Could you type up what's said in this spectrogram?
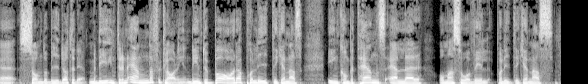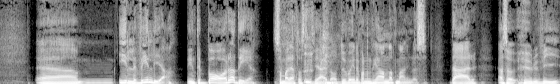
eh, som då bidrar till det. Men det är inte den enda förklaringen. Det är inte bara politikernas inkompetens eller om man så vill politikernas eh, illvilja. Det är inte bara det som har lett oss till idag. Du var inne på någonting annat Magnus. Där, alltså hur vi,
